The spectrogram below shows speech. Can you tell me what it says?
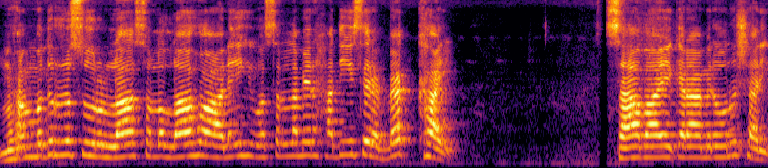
মুহাম্মদুর রসুল্লাহ সাল্লাহ আলহি ওয়াসাল্লামের হাদিসের ব্যাখ্যায় সাহাবায়ে কেরামের অনুসারী,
